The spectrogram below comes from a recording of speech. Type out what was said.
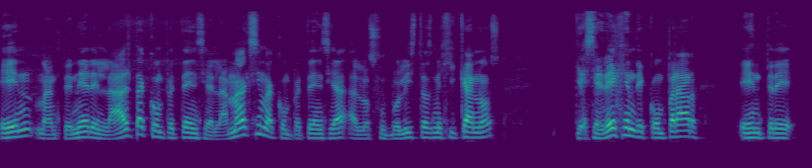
en mantener en la alta competencia, en la máxima competencia a los futbolistas mexicanos, que se dejen de comprar entre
